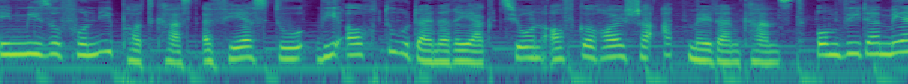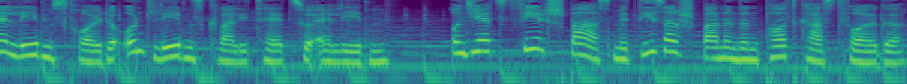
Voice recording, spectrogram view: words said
Im Misophonie-Podcast erfährst du, wie auch du deine Reaktion auf Geräusche abmildern kannst, um wieder mehr Lebensfreude und Lebensqualität zu erleben. Und jetzt viel Spaß mit dieser spannenden Podcast-Folge.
